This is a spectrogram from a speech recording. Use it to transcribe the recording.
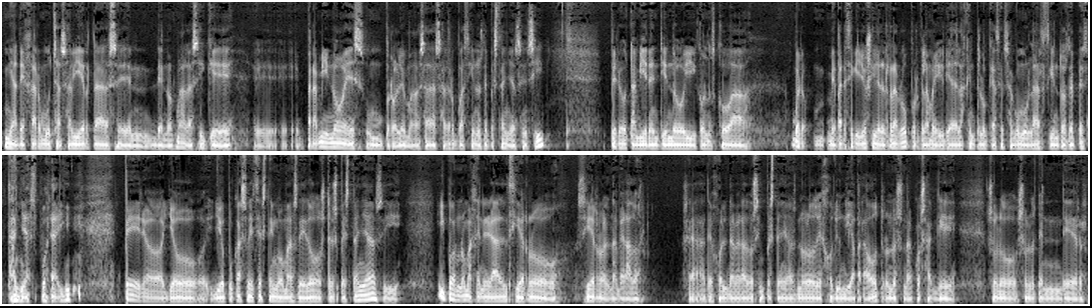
ni a dejar muchas abiertas de normal. Así que para mí no es un problema esas agrupaciones de pestañas en sí pero también entiendo y conozco a... Bueno, me parece que yo soy el raro porque la mayoría de la gente lo que hace es acumular cientos de pestañas por ahí, pero yo, yo pocas veces tengo más de dos, tres pestañas y, y por norma general cierro, cierro el navegador. O sea, dejo el navegador sin pestañas, no lo dejo de un día para otro, no es una cosa que solo, solo tender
